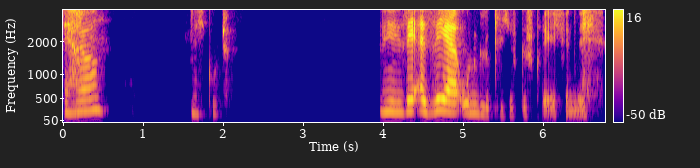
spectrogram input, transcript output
Ja. Nicht gut. Nee, sehr, sehr unglückliches Gespräch, finde ich.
